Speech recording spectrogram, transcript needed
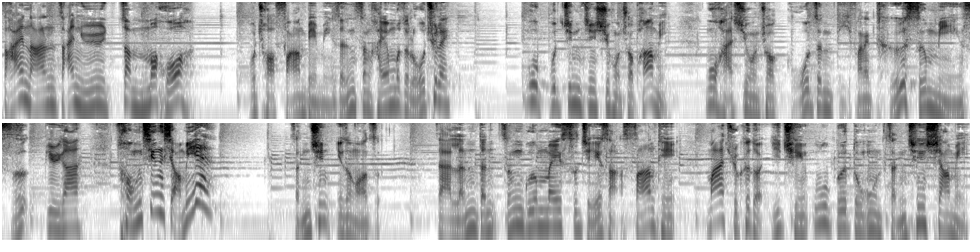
宅男宅女怎么活？不吃方便面，人生还有么子乐趣嘞？我不仅仅喜欢吃泡面。我还喜欢吃各种地方的特色面食，比如讲重庆小面。重庆一个伢子在伦敦中国美食节上三天卖出去了一千五百多碗重庆小面，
